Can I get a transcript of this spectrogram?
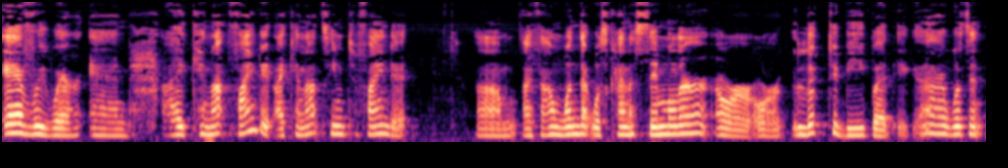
everywhere and I cannot find it. I cannot seem to find it. Um, I found one that was kind of similar or, or looked to be, but it, I wasn't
